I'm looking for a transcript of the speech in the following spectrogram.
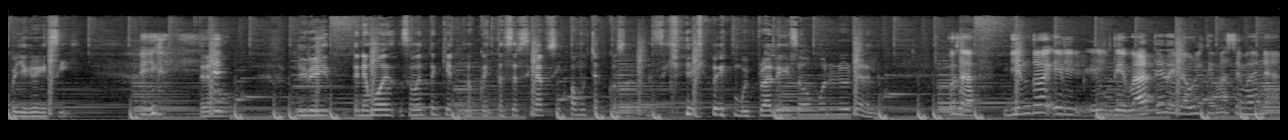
Pues yo creo que sí. Tenemos. Yo creo que tenemos ese momento en que nos cuesta hacer sinapsis para muchas cosas. Así que yo creo que es muy probable que somos mononeuronales. O sea, viendo el, el debate de la última semana,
